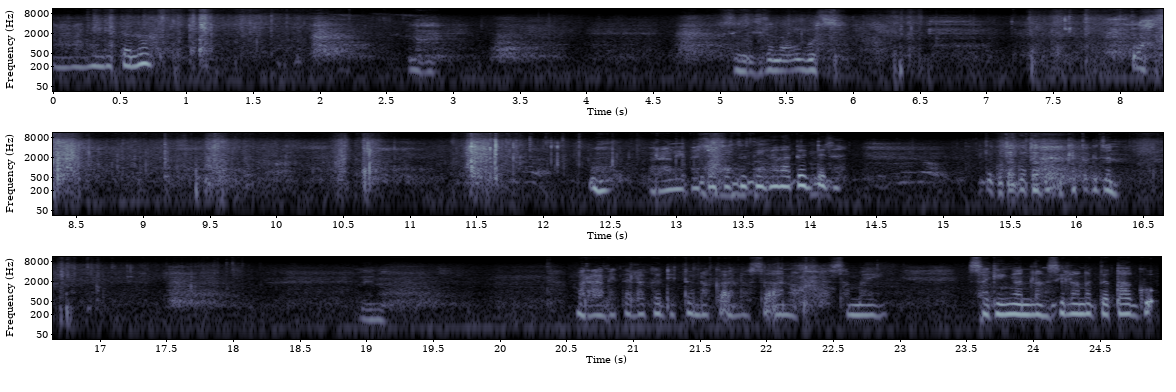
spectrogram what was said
ano namin dito no. Kasi hindi sila naubos. Tara. Oh, marami pa dyan dito. Tingnan natin. Tingnan. Takot, takot, takot. Kita ka dyan. Ayun o. Marami talaga dito nakaano sa ano sa may sagingan lang sila nagtatago.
